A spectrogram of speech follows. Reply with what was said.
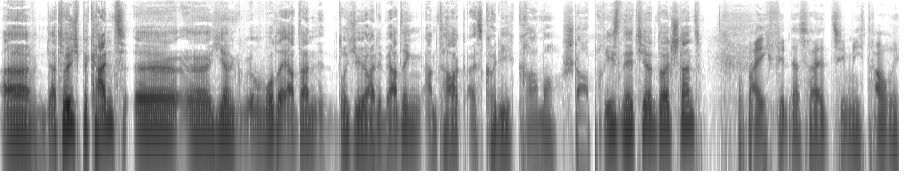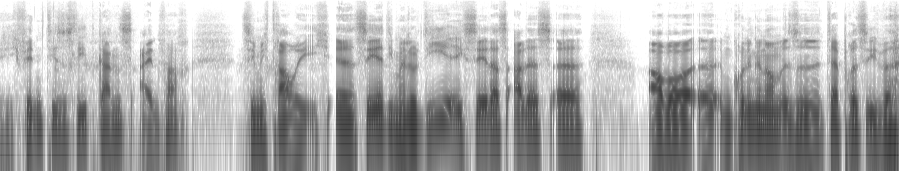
äh, natürlich bekannt, äh, äh, hier wurde er dann durch Juliane Werding am Tag, als Conny Kramer starb. Riesenhit hier in Deutschland. Wobei ich finde das halt ziemlich traurig. Ich finde dieses Lied ganz einfach ziemlich traurig. Ich äh, sehe die Melodie, ich sehe das alles, äh, aber äh, im Grunde genommen ist es eine depressive,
